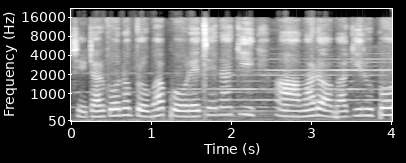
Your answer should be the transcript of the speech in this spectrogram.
সেটার কোনো প্রভাব পড়েছে নাকি আমার অভাগীর উপর?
